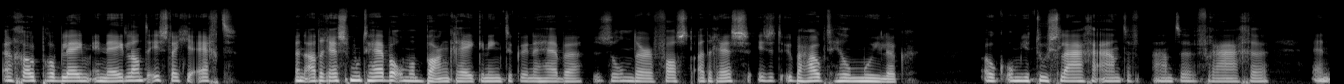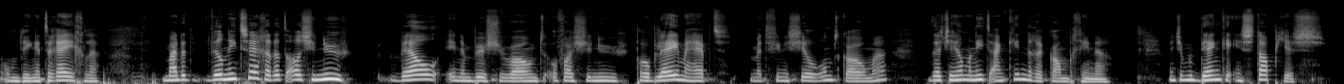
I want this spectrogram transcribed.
Een groot probleem in Nederland is dat je echt een adres moet hebben om een bankrekening te kunnen hebben. Zonder vast adres is het überhaupt heel moeilijk. Ook om je toeslagen aan te, aan te vragen en om dingen te regelen. Maar dat wil niet zeggen dat als je nu wel in een busje woont of als je nu problemen hebt met financieel rondkomen, dat je helemaal niet aan kinderen kan beginnen. Want je moet denken in stapjes.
